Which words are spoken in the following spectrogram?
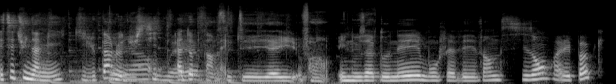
et c'est une amie qui lui parle du site Ouais, Adopte un mec. Enfin, il nous a donné, bon, j'avais 26 ans à l'époque.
